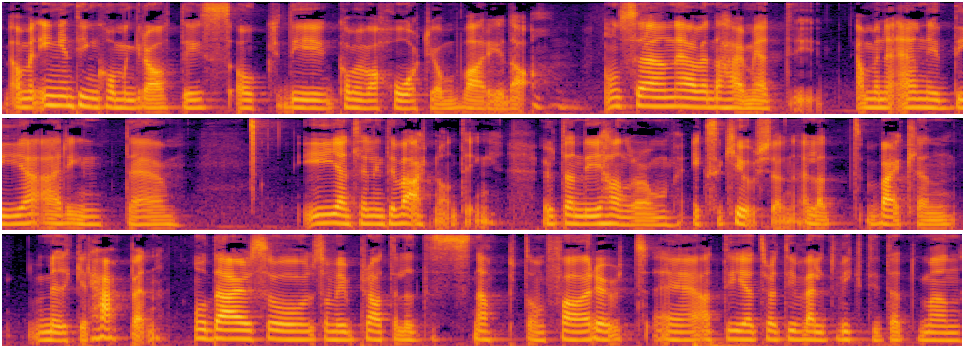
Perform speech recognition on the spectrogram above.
ja, men ingenting kommer gratis och det kommer vara hårt jobb varje dag. Och sen även det här med att ja, men en idé är inte är egentligen inte värt någonting. Utan det handlar om execution, eller att verkligen make it happen. Och där så, som vi pratade lite snabbt om förut, eh, att det, jag tror att det är väldigt viktigt att man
